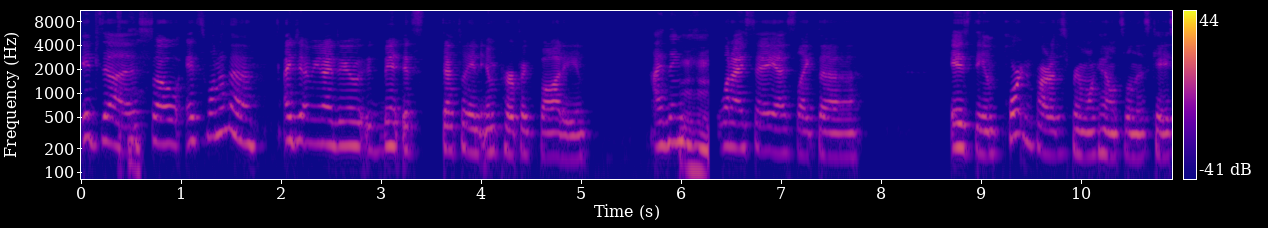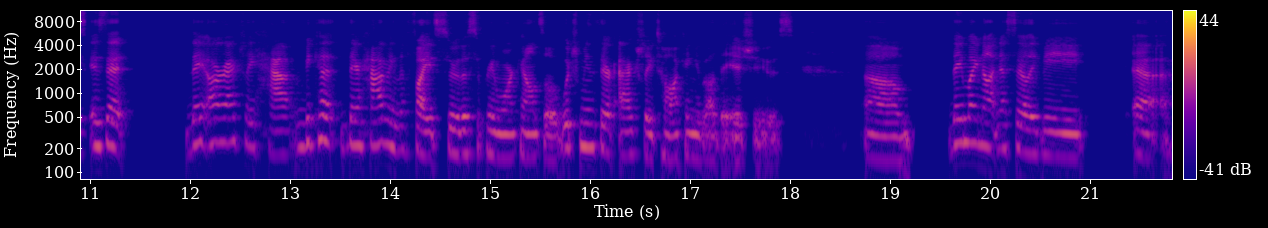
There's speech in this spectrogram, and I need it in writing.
It does. so it's one of the. I do. I mean, I do admit it's definitely an imperfect body. I think mm-hmm. what I say as like the is the important part of the Supreme War Council in this case is that they are actually have because they're having the fights through the Supreme War Council, which means they're actually talking about the issues. Um, they might not necessarily be uh,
